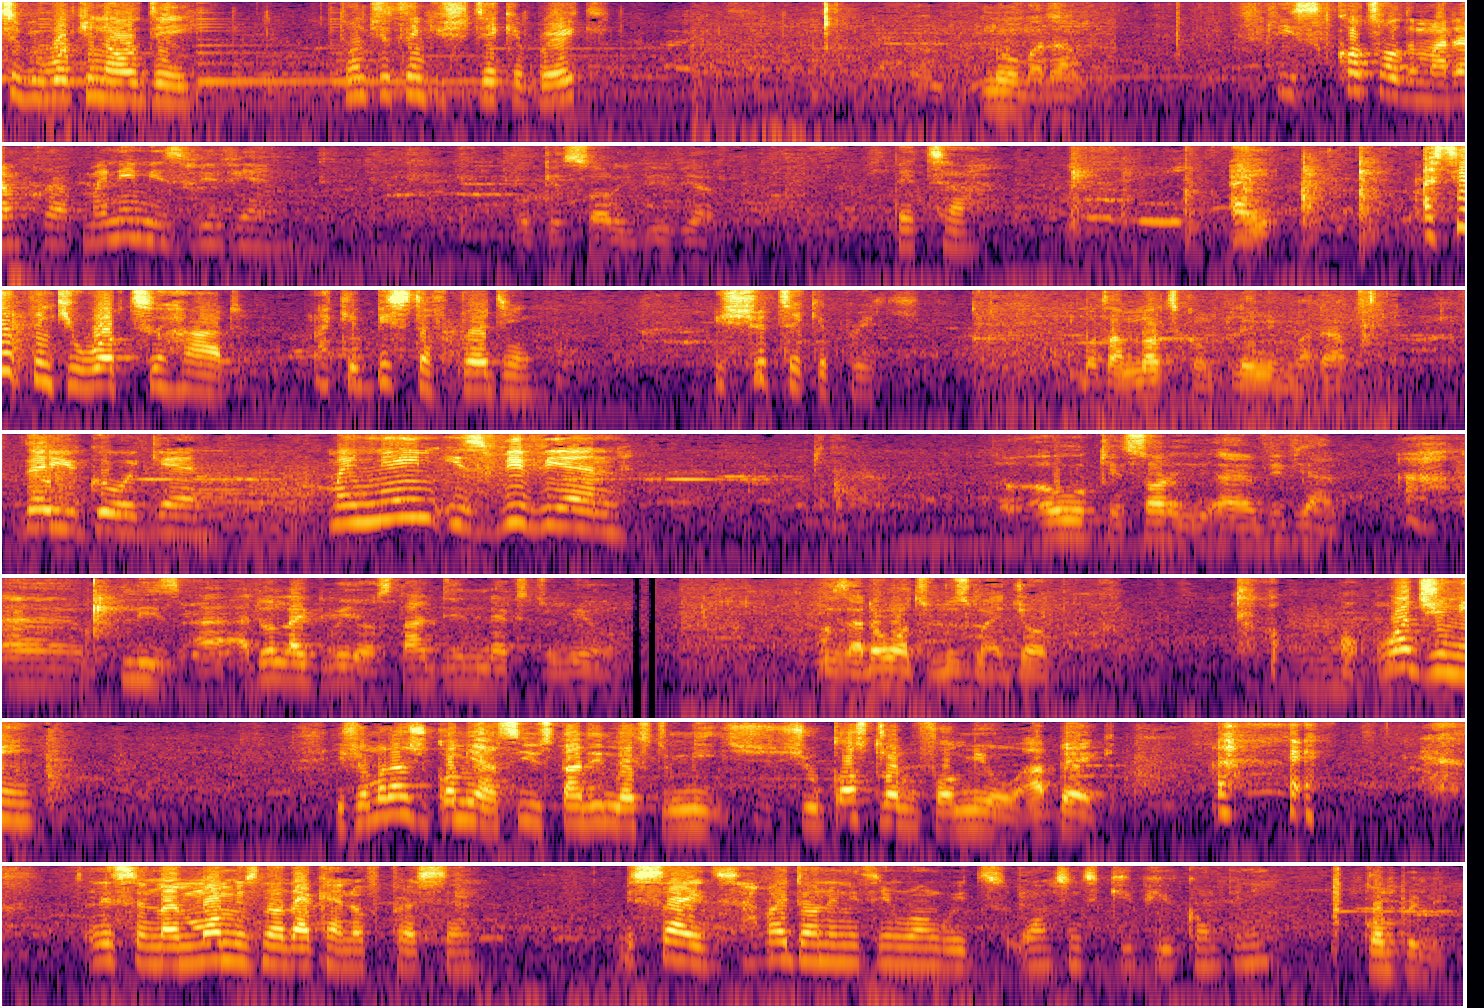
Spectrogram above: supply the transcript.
to be working all day. Don't you think you should take a break? No, madam. Please cut all the madam crap. My name is Vivian. Okay, sorry, Vivian. Better. I I still think you work too hard. Like a beast of burden. You should take a break. But I'm not complaining, madam. There you go again. My name is Vivian. Oh, okay, sorry, uh, Vivian. Um, please, I, I don't like the way you're standing next to me. Oh. Please, I don't want to lose my job. What do you mean? If your mother should come here and see you standing next to me, sh- she'll cause trouble for me. Oh, I beg. Listen, my mom is not that kind of person. Besides, have I done anything wrong with wanting to keep you company? Company.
